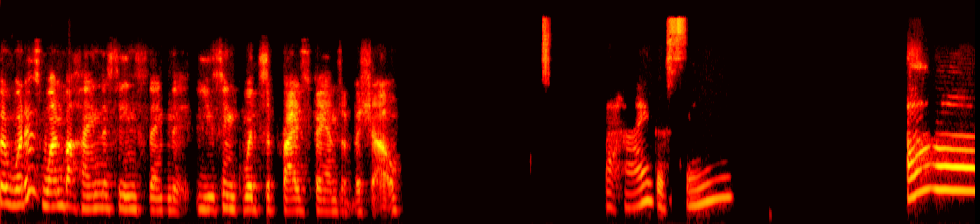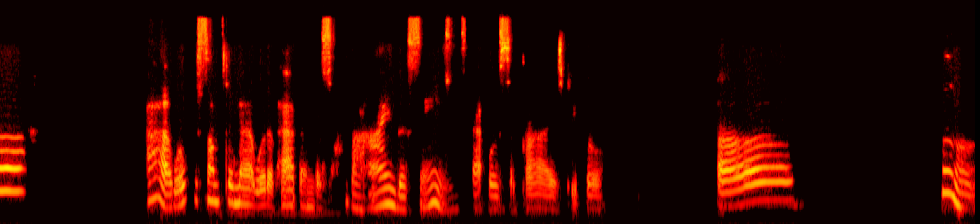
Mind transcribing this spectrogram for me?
So, what is one behind the scenes thing that you think would surprise fans of the show? Behind the scenes, uh, ah, what was something that would have happened behind the scenes that would surprise people? Uh, hmm.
